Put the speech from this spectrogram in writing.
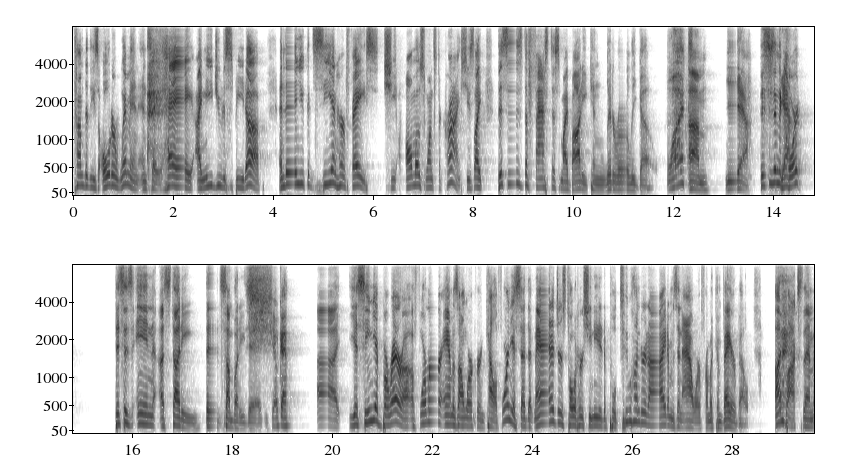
come to these older women and say, "Hey, I need you to speed up." And then you could see in her face, she almost wants to cry. She's like, "This is the fastest my body can literally go." What? Um, yeah. this is in the yeah. court. This is in a study that somebody did. Okay. Uh, Yesenia Barrera, a former Amazon worker in California, said that managers told her she needed to pull 200 items an hour from a conveyor belt, unbox them,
